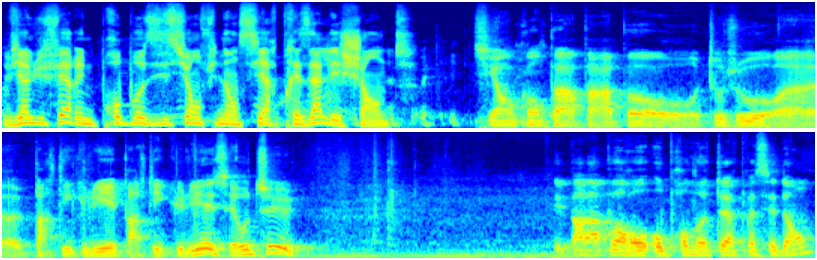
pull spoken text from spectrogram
vient lui faire une proposition financière très alléchante. Si on compare par rapport au toujours euh, particulier particulier, c'est au-dessus. Et par rapport au, promoteur précédent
